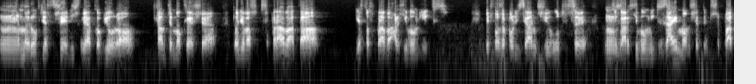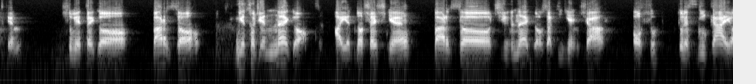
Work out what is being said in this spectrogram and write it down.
mm, my również przyjęliśmy jako biuro, w tamtym okresie, ponieważ sprawa ta jest to sprawa Archiwum X. Być może policjanci łódcy mm, z Archiwum X zajmą się tym przypadkiem w sumie tego bardzo niecodziennego, a jednocześnie bardzo dziwnego zaginięcia osób, które znikają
